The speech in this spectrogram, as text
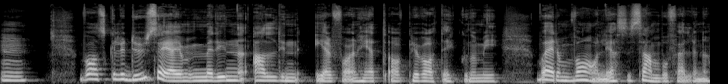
Mm. Vad skulle du säga med din, all din erfarenhet av privatekonomi, vad är de vanligaste sambofällorna?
